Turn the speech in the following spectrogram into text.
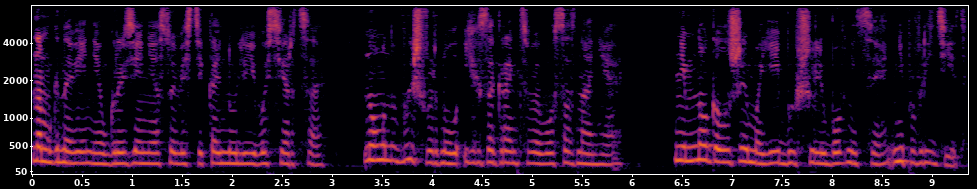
На мгновение угрызения совести кольнули его сердце, но он вышвырнул их за грань своего сознания. Немного лжи моей бывшей любовницы не повредит.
